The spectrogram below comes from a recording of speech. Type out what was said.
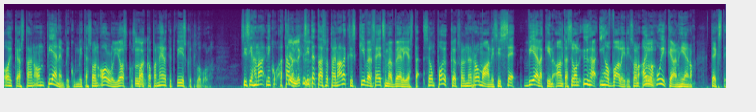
oikeastaan on pienempi kuin mitä se on ollut joskus, mm. vaikkapa 40-50-luvulla. Siis ihan niin kuin, tällä, Kyllä, kyllä. Sitten taas jotain Aleksis Kiven Seitsemän veljestä, se on poikkeuksellinen romaani, siis se vieläkin antaa, se on yhä ihan validi, se on aivan Mm. huikean hieno teksti.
